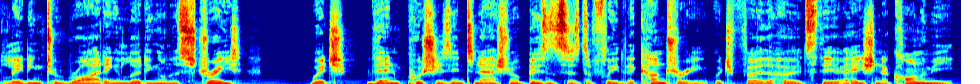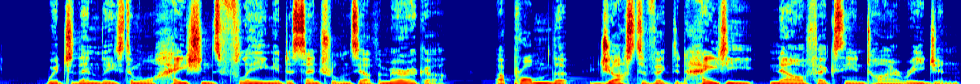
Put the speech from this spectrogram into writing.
leading to rioting and looting on the street, which then pushes international businesses to flee the country, which further hurts the Haitian economy, which then leads to more Haitians fleeing into Central and South America. A problem that just affected Haiti now affects the entire region.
